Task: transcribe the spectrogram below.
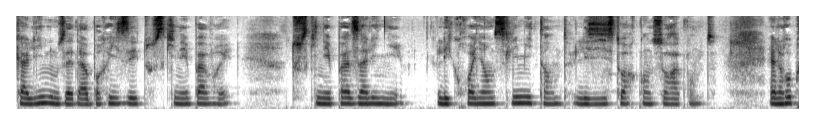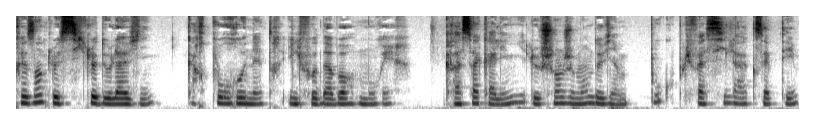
Kali nous aide à briser tout ce qui n'est pas vrai, tout ce qui n'est pas aligné, les croyances limitantes, les histoires qu'on se raconte. Elle représente le cycle de la vie, car pour renaître, il faut d'abord mourir. Grâce à Kali, le changement devient beaucoup plus facile à accepter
